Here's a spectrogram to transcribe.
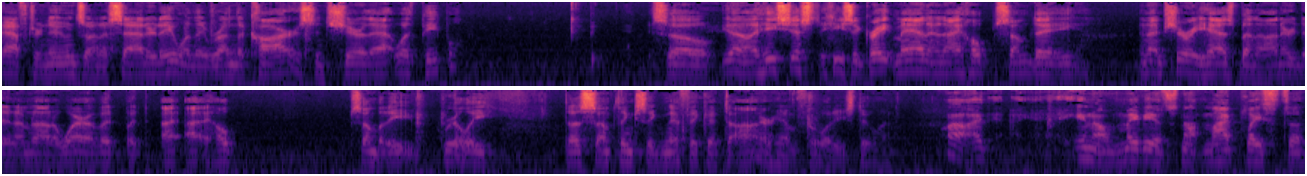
afternoons on a Saturday when they run the cars and share that with people. So, you know, he's just, he's a great man, and I hope someday, and I'm sure he has been honored, and I'm not aware of it, but I, I hope somebody really does something significant to honor him for what he's doing. Well, I, you know, maybe it's not my place to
